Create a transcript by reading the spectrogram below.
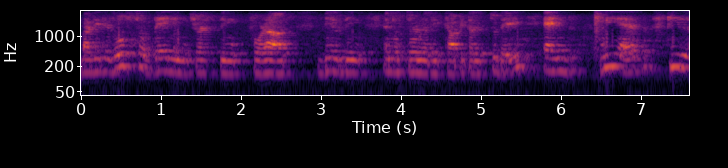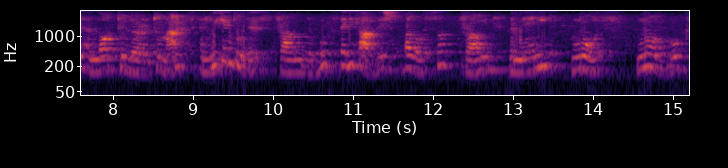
but it is also very interesting for us building an alternative capitalist today. And we have still a lot to learn to Marx, and we can do this from the books that he published, but also from the many notes, notebooks,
